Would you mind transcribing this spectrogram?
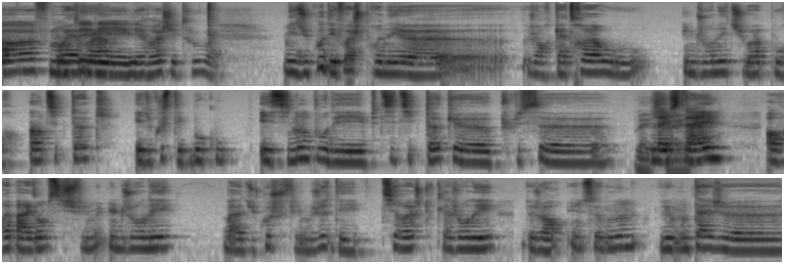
voix off, Ouais, monter voilà. les, les rushs et tout. Ouais. Mais du coup, des fois, je prenais euh, genre 4 heures ou une journée, tu vois, pour un TikTok. Et du coup, c'était beaucoup. Et sinon, pour des petits TikTok euh, plus euh, Lifestyle. lifestyle, en vrai, par exemple, si je filme une journée, bah du coup, je filme juste des petits rushs toute la journée, de genre une seconde. Le montage, euh,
